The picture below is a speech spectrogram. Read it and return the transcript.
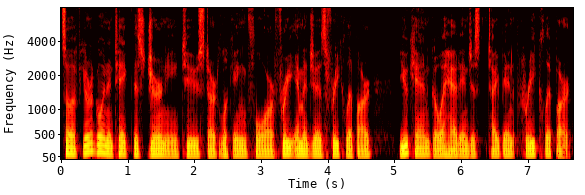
So if you're going to take this journey to start looking for free images, free clip art, you can go ahead and just type in free clip art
